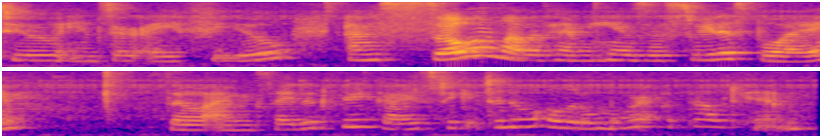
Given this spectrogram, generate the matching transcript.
to answer a few. I'm so in love with him. He is the sweetest boy. So I'm excited for you guys to get to know a little more about him.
